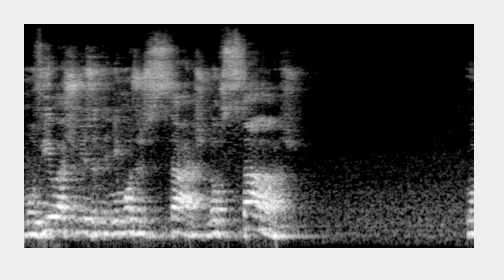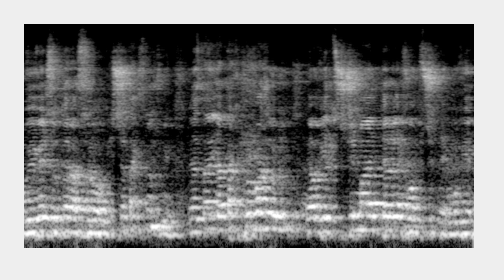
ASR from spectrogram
Mówiłaś mi, że ty nie możesz wstać. No wstałaś. Mówię, wiesz co teraz robisz? Ja tak z ludźmi. Ja, ja tak prowadzę, ja mówię, trzymaj telefon przy tym. Mówię,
